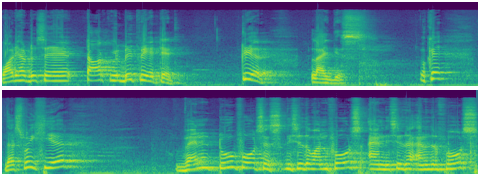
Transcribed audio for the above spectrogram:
what you have to say torque will be created. Clear? Like this. Okay? That's why here when two forces this is the one force and this is the another force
